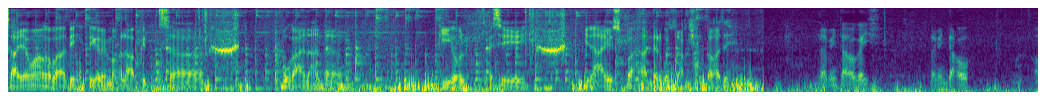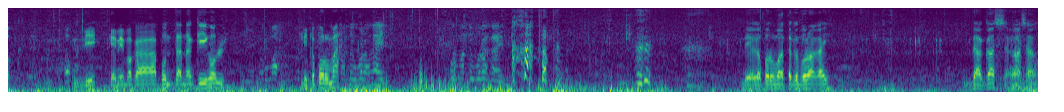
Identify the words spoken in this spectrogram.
Sayang mga kabady, hindi kami makalapit sa bukana ng keyhole kasi inaayos pa, under construction pa kasi. Daming tao guys. Daming tao. Hindi kami makapunta ng keyhole. Hindi ka porma. Hindi ka porma taga Boracay. Dagas ang asang.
